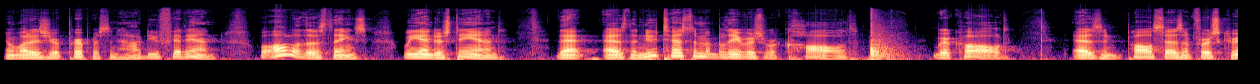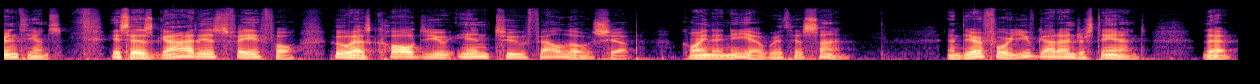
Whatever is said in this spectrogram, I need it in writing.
And what is your purpose and how do you fit in? Well, all of those things we understand that as the New Testament believers were called, we're called as in Paul says in 1 Corinthians, he says, God is faithful who has called you into fellowship, koinonia, with his Son. And therefore, you've got to understand that,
